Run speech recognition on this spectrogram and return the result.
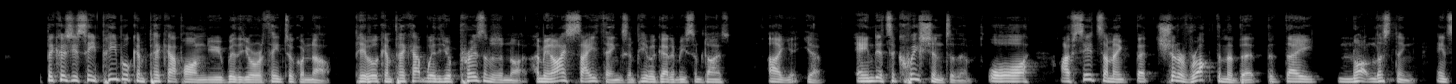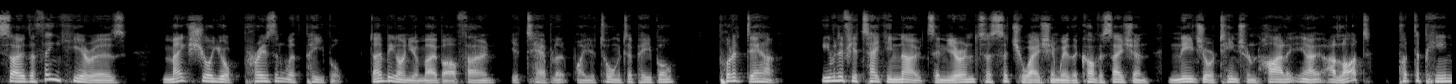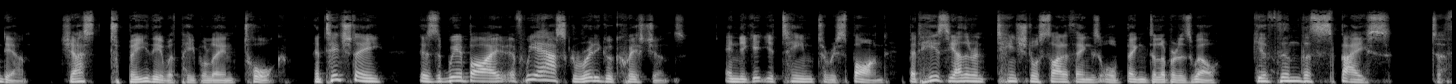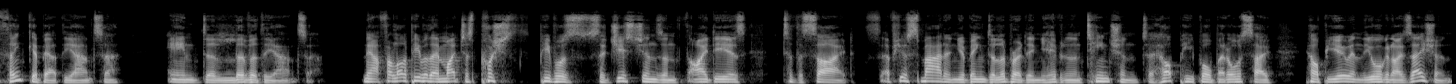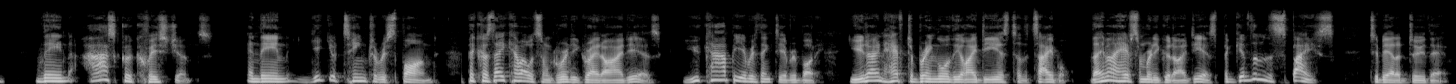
Because you see, people can pick up on you whether you're authentic or not. People can pick up whether you're present or not. I mean, I say things and people go to me sometimes, oh, yeah, yeah. And it's a question to them. Or I've said something, but should have rocked them a bit, but they not listening. And so the thing here is make sure you're present with people. Don't be on your mobile phone, your tablet while you're talking to people. Put it down. Even if you're taking notes and you're into a situation where the conversation needs your attention highly, you know, a lot, put the pen down. Just be there with people and talk. Intentionally is whereby if we ask really good questions and you get your team to respond, but here's the other intentional side of things or being deliberate as well. Give them the space to think about the answer and deliver the answer. Now, for a lot of people, they might just push people's suggestions and ideas to the side. So if you're smart and you're being deliberate and you have an intention to help people, but also help you and the organization, then ask good questions and then get your team to respond because they come up with some really great ideas. You can't be everything to everybody. You don't have to bring all the ideas to the table. They may have some really good ideas, but give them the space to be able to do that.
